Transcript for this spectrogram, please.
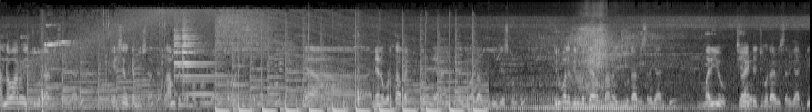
అన్నవరం ఎగ్జిక్యూటివ్ ఆఫీసర్ గారు అడిషనల్ కమిషనర్ రామచంద్రమోహన్ గారు చొరవ తీసుకున్నందుకు నేను ఉడతా భక్తితో నేను ఆయనకు ధన్యవాదాలు తెలియజేసుకుంటూ తిరుమల తిరుపతి దేవస్థానం ఎగ్జిక్యూటివ్ ఆఫీసర్ గారికి మరియు జాయింట్ ఎగ్జిక్యూటివ్ ఆఫీసర్ గారికి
